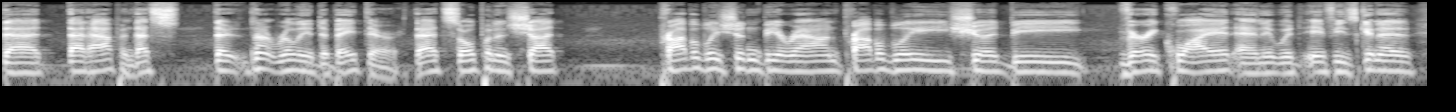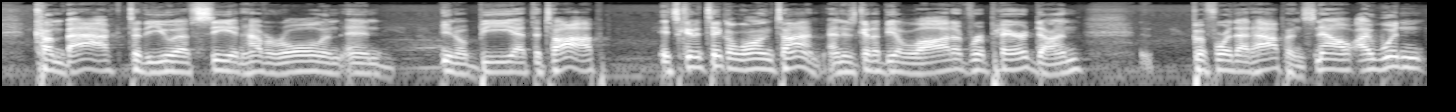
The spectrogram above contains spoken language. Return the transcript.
That that happened. That's there's not really a debate there. That's open and shut. Probably shouldn't be around. Probably should be very quiet. And it would if he's going to come back to the UFC and have a role and and you know be at the top, it's going to take a long time, and there's going to be a lot of repair done before that happens. Now, I wouldn't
